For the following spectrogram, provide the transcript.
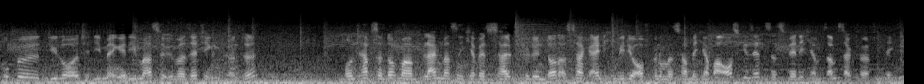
Truppe, die Leute, die Menge, die Masse übersättigen könnte und habe es dann doch mal bleiben lassen. Ich habe jetzt halt für den Donnerstag eigentlich ein Video aufgenommen, das habe ich aber ausgesetzt, das werde ich am Samstag veröffentlichen.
